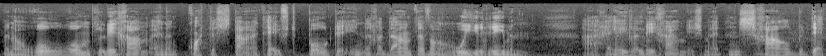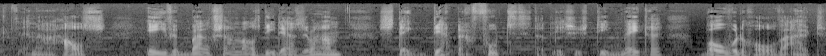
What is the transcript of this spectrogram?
met een rol rond lichaam en een korte staart, heeft poten in de gedaante van roeiriemen. Haar gehele lichaam is met een schaal bedekt en haar hals, even buigzaam als die der zwaan, steekt 30 voet, dat is dus 10 meter, boven de golven uit.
